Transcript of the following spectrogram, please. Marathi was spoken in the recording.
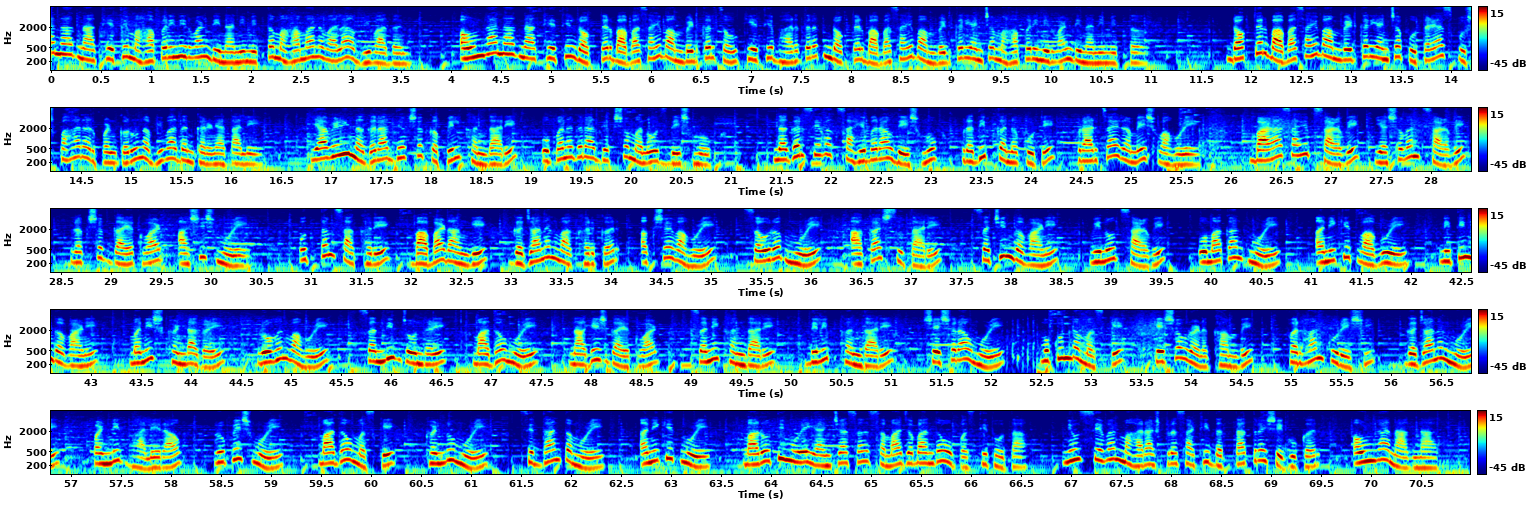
औंढा नागनाथ येथे महापरिनिर्वाण दिनानिमित्त महामानवाला अभिवादन. औंढा नागनाथ येथील डॉक्टर बाबासाहेब आंबेडकर चौक येथे भारतरत्न डॉक्टर बाबासाहेब आंबेडकर यांच्या महापरिनिर्वाण दिनानिमित्त. डॉक्टर बाबासाहेब आंबेडकर यांच्या पुतळ्यास पुष्पहार अर्पण करून अभिवादन करण्यात आले. यावेळी नगराध्यक्ष कपिल खंदारे उपनगराध्यक्ष मनोज देशमुख नगरसेवक साहेबराव देशमुख प्रदीप कनकुटे प्रारचाय रमेश वाहुळे बाळासाहेब साळवे यशवंत साळवे रक्षक गायकवाड आशिष मुळे उत्तम साखरे बाबा डांगे गजानन वाखरकर अक्षय वाहुळे सौरभ मुळे आकाश सुतारे सचिन गव्हाणे विनोद साळवे उमाकांत मुळे अनिकेत वागुळे नितीन गव्हाणे मनीष खंडागळे रोहन वाहुळे संदीप जोंधळे माधव मुळे नागेश गायकवाड सनी खंदारे दिलीप खंदारे शेषराव मुळे मुकुंद मस्के केशव रणखांबे फरहान कुरेशी गजानन मुळे पंडित भालेराव रुपेश मुळे माधव मस्के खंडू मुळे सिद्धांत मुळे अनिकेत मुळे मारुती मुळे यांच्यासह समाजबांधव उपस्थित होता. न्यूज सेवन महाराष्ट्रसाठी दत्तात्रय शेगुकर औंढा नागनाथ.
